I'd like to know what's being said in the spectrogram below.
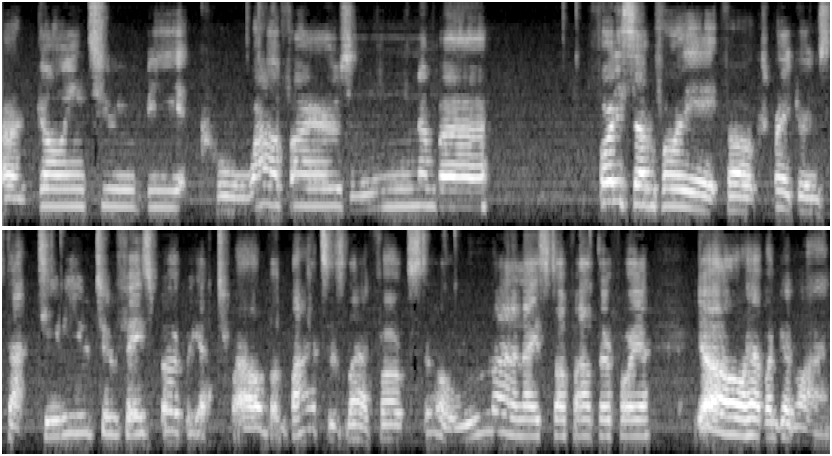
are going to be qualifiers number 4748, folks. Breakers.tv, YouTube, Facebook. We got 12 boxes left, folks. Still a lot of nice stuff out there for you. Y'all have a good one.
